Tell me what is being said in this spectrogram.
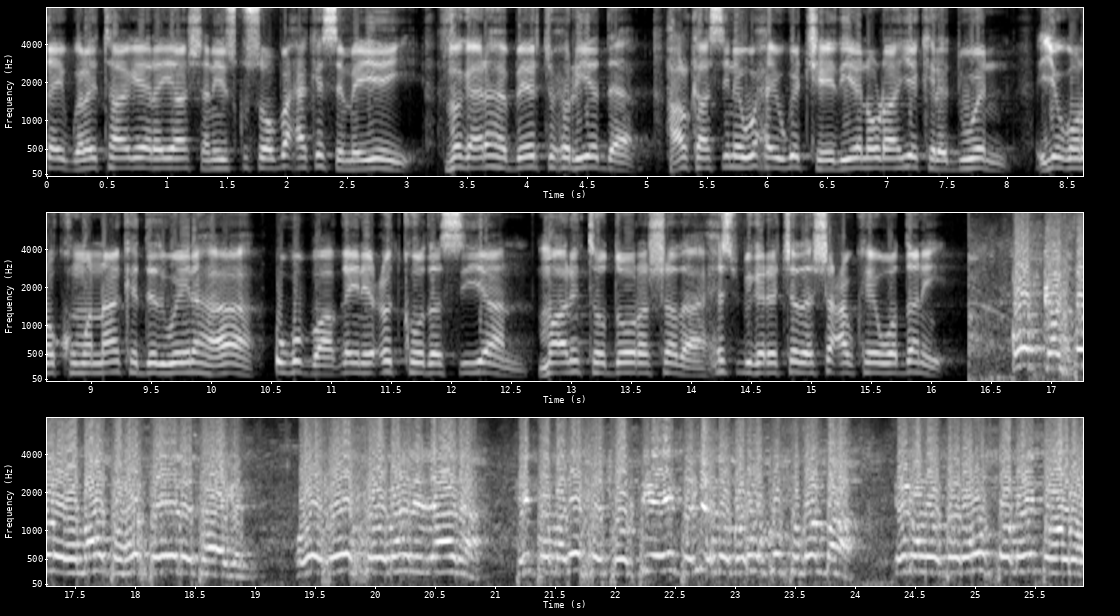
qeyb galay taageerayaashani isku soo baxa ka sameeyey fagaaraha beerta xorriyadda. Halkaasina waxay uga jeediyeen odhaahyo kala duwan iyagoona kumanaanka dadweynaha ah ugu baaqay inay codkooda siiyaan maalinta doorashada xisbiga rajada shacabka ee wadani qof kasta oo maanta hortayada taagan oo reer somalilaana inta madasha joogtaiyo inta lixda maruu ku suganba inuu wadani u samayn doono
